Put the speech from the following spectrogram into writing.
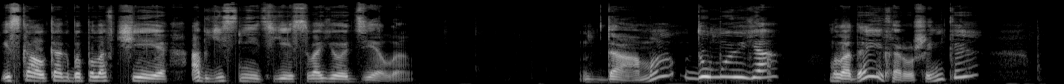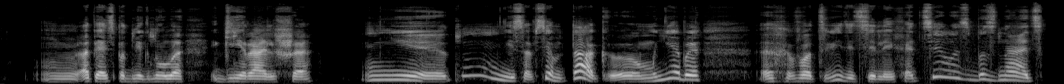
искал как бы половчее объяснить ей свое дело. Дама, думаю я, молодая и хорошенькая. Опять подмигнула генеральша. Нет, не совсем так. Мне бы э, вот видите ли, хотелось бы знать,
